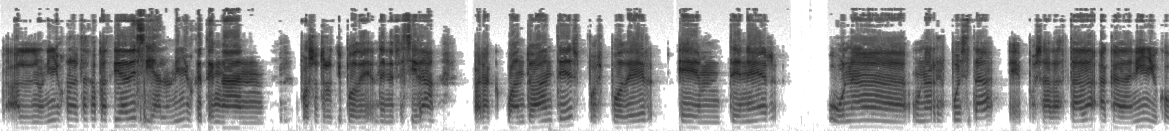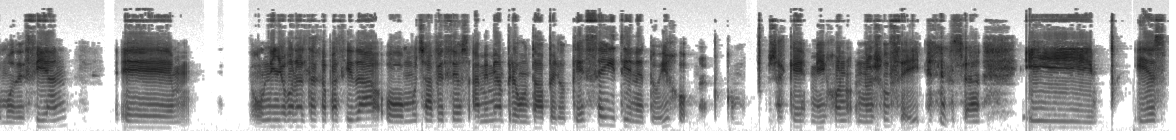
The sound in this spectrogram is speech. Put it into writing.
a los niños con altas capacidades y a los niños que tengan pues otro tipo de, necesidad para cuanto antes pues poder em, tener una, una respuesta eh, pues adaptada a cada niño. Como decían em, un niño con alta capacidad o muchas veces a mí me han preguntado pero qué CI tiene tu hijo o sea, es que mi hijo no, es un CI. o sea, y, es,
